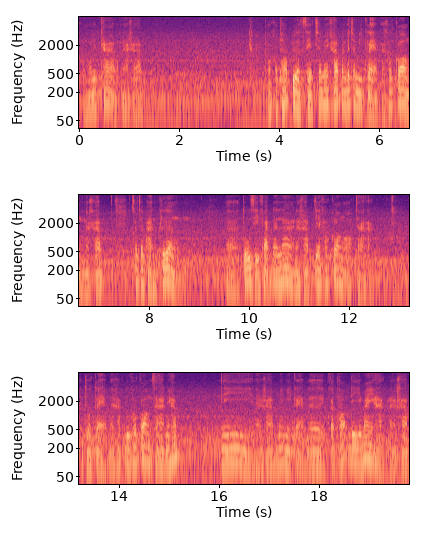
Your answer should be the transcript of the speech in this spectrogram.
ของเมล็ดข้าวนะครับ พอกระทบเปลือกเสร็จใช่ไหมครับ มันก็จะมีแกลบกับข้าวกล้องนะครับ ก็จะผ่านเครื่องอตู้สีฝัดด้านล่างนะครับ แยกข้าวกล้องออกจากตัวแกลบนะครับ ดูข้าวกล้องสะอาดไหมครับ นี่นะครับไม่มีแกลบเลย กระเทาะดีไม่หักนะครับ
